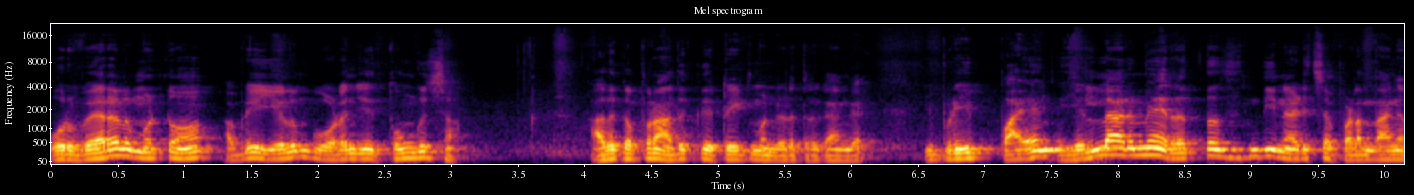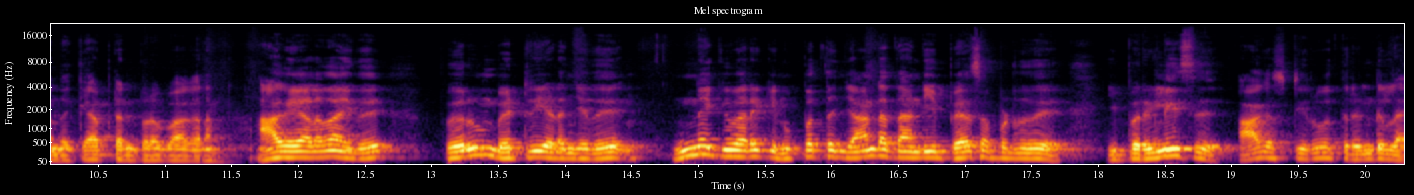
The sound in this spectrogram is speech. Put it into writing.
ஒரு விரல் மட்டும் அப்படியே எலும்பு உடஞ்சி தொங்குச்சான். அதுக்கப்புறம் அதுக்கு ட்ரீட்மெண்ட் எடுத்திருக்காங்க. இப்படி பயங் எல்லாருமே ரத்தம் சிந்தி நடித்த படம் தாங்க இந்த கேப்டன் பிரபாகரன். ஆகையால் தான் இது பெரும் வெற்றி அடைஞ்சது. இன்னைக்கு வரைக்கும் முப்பத்தஞ்சு ஆண்டை தாண்டி பேசப்படுது. இப்போ ரிலீஸு ஆகஸ்ட் இருபத்தி ரெண்டில்.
